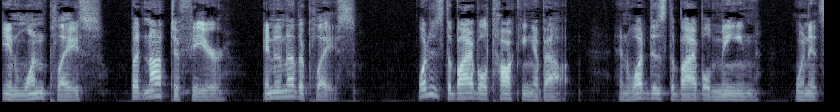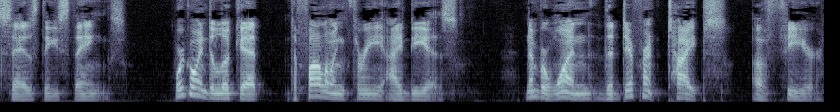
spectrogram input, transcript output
in one place, but not to fear in another place? What is the Bible talking about, and what does the Bible mean when it says these things? We're going to look at the following three ideas. Number one, the different types of fear.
